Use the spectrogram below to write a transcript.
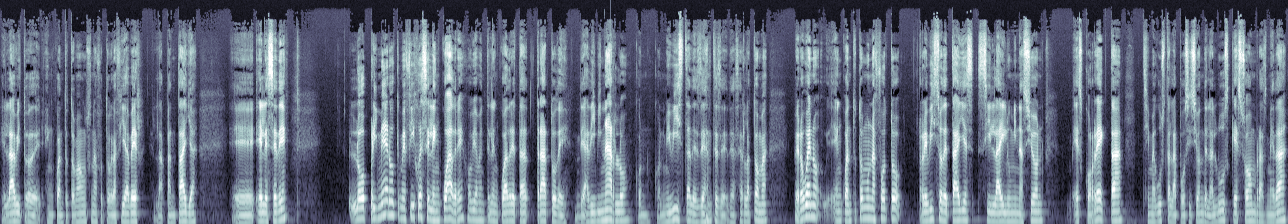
el hábito de, en cuanto tomamos una fotografía, ver la pantalla eh, LCD. Lo primero que me fijo es el encuadre. Obviamente el encuadre trato de, adivinarlo con, mi vista desde antes de, de, hacer la toma. Pero bueno, en cuanto tomo una foto, reviso detalles si la iluminación es correcta, si me gusta la posición de la luz, qué sombras me da,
